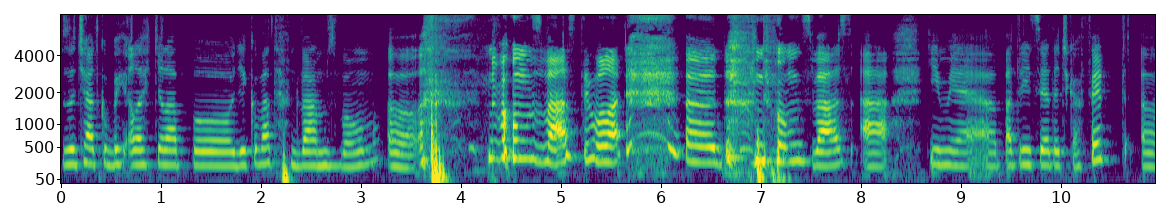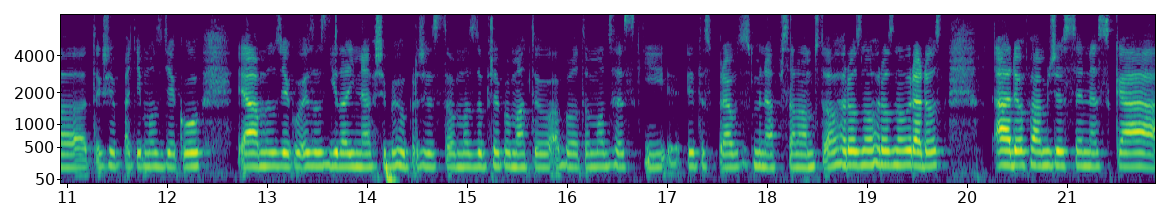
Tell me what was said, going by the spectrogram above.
Z začátku bych ale chtěla poděkovat vám dvou, eh, dvou z vás, ty vole, eh, dvou z vás a tím je patricia.fit, takže Pati moc děkuju. Já moc děkuji za sdílení na příběhu, protože si to moc dobře pamatuju a bylo to moc hezký. I tu zprávu, co jsme napsala, mám z toho hroznou, hroznou radost a doufám, že si dneska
